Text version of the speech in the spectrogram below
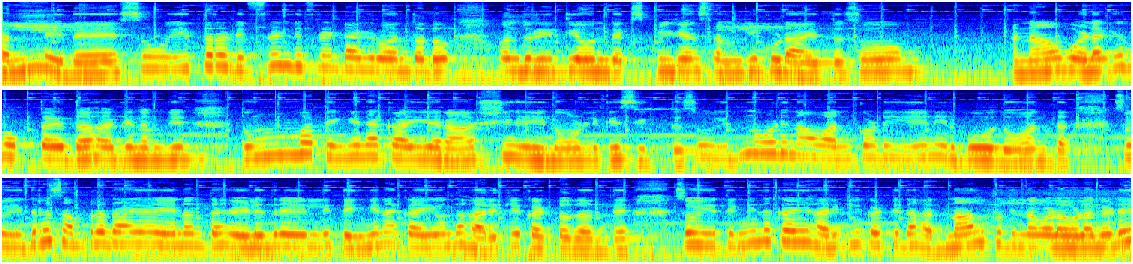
ಕಲ್ಲಿದೆ ಸೊ ಈ ಥರ ಡಿಫ್ರೆಂಟ್ ಡಿಫ್ರೆಂಟ್ ಆಗಿರುವಂಥದ್ದು ಒಂದು ರೀತಿಯ ಒಂದು ಎಕ್ಸ್ಪೀರಿಯನ್ಸ್ ನಮಗೆ ಕೂಡ ಆಯಿತು. ಸೊ ನಾವು ಒಳಗೆ ಹೋಗ್ತಾ ಇದ್ದ ಹಾಗೆ ನಮಗೆ ತುಂಬ ತೆಂಗಿನಕಾಯಿಯ ರಾಶಿ ನೋಡಲಿಕ್ಕೆ ಸಿಕ್ತು. ಸೊ ಇದು ನೋಡಿ ನಾವು ಅಂದ್ಕೊಂಡು ಏನಿರ್ಬೋದು ಅಂತ. ಸೊ ಇದರ ಸಂಪ್ರದಾಯ ಏನಂತ ಹೇಳಿದರೆ ಇಲ್ಲಿ ತೆಂಗಿನಕಾಯಿ ಒಂದು ಹರಕೆ ಕಟ್ಟೋದಂತೆ. ಸೊ ಈ ತೆಂಗಿನಕಾಯಿ ಹರಕೆ ಕಟ್ಟಿದ ಹದಿನಾಲ್ಕು ದಿನಗಳ ಒಳಗಡೆ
